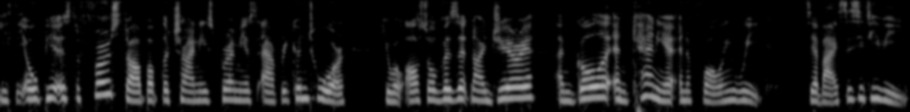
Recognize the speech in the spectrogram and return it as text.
Ethiopia is the first stop of the Chinese premier's African tour. He will also visit Nigeria, Angola, and Kenya in the following week. 接白 CCTV。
